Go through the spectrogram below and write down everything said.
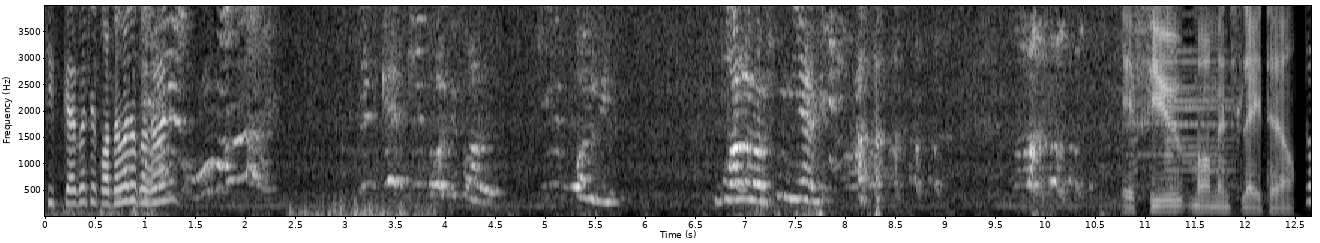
চিৎকার করছে কথা বলো কথা বলো। চিৎকার কি বলবি বল? কি বলবি? বলো শুনি আমি। A few moments later. তো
